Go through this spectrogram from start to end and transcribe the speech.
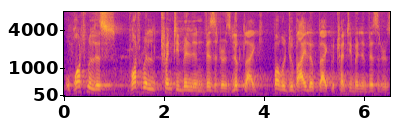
What will this what will 20 million visitors look like? What will Dubai look like with 20 million visitors?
